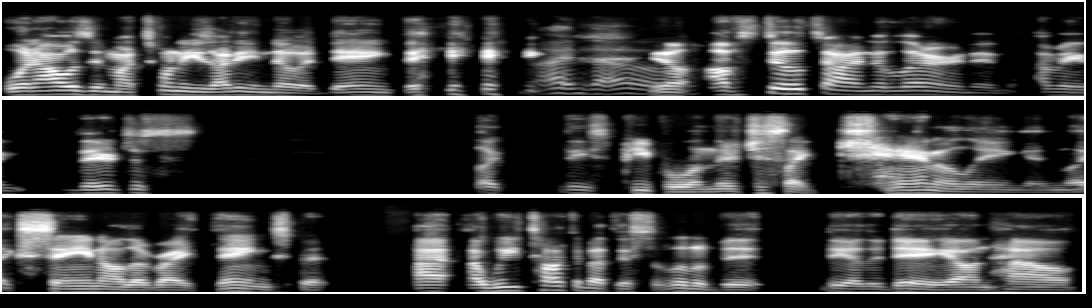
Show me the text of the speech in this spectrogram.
when I was in my twenties, I didn't know a dang thing. I know. you know, I'm still trying to learn, and I mean, they're just these people, and they're just like channeling and like saying all the right things, but I, I we talked about this a little bit the other day on how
